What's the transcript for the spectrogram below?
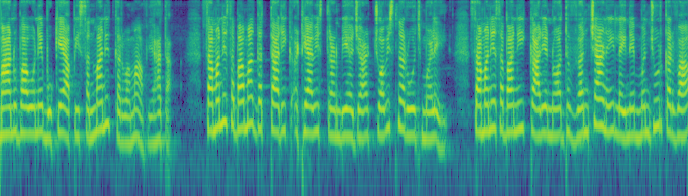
મહાનુભાવોને બુકે આપી સન્માનિત કરવામાં આવ્યા હતા. સામાન્ય સભામાં ગત તારીખ અઠ્યાવીસ ત્રણ બે હજાર ચોવીસના રોજ મળેલ સામાન્ય સભાની કાર્યનોંધ વંચાણે લઈને મંજૂર કરવા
